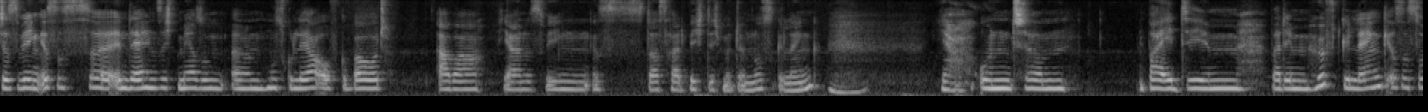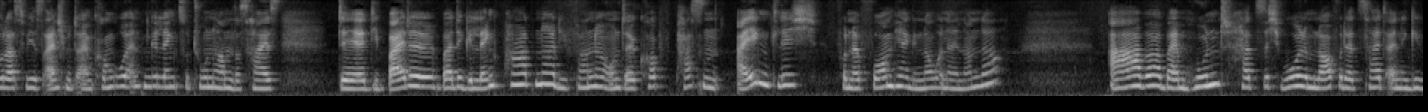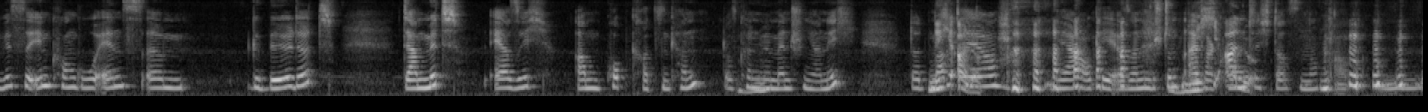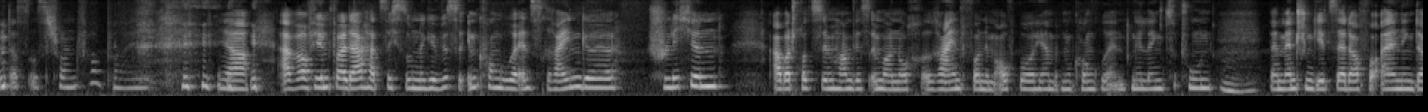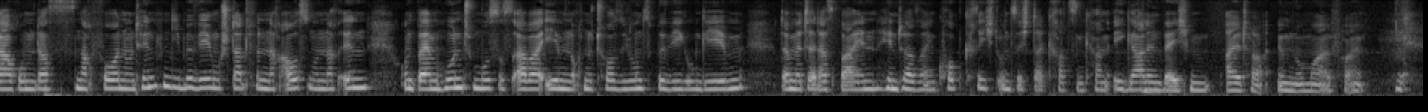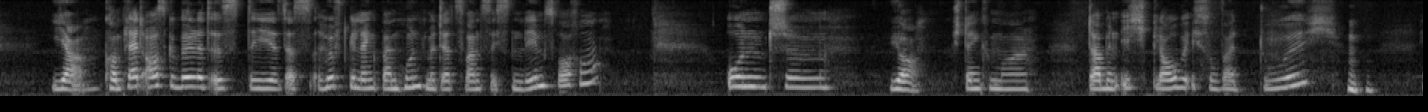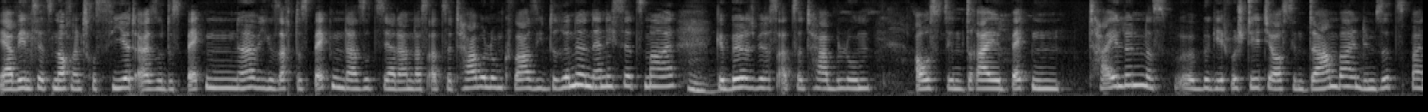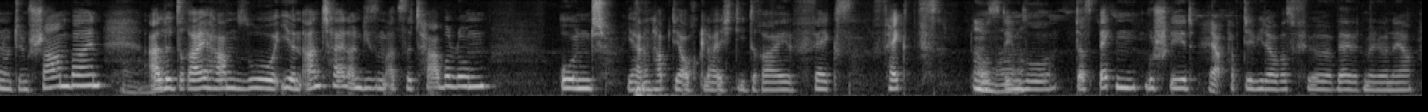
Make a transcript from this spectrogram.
Deswegen ist es äh, in der Hinsicht mehr so ähm, muskulär aufgebaut. Aber ja, deswegen ist das halt wichtig mit dem Nussgelenk. Mhm. Ja, und ähm, bei, dem, bei dem Hüftgelenk ist es so, dass wir es eigentlich mit einem kongruenten Gelenk zu tun haben. Das heißt, der, die beide, beide Gelenkpartner, die Pfanne und der Kopf, passen eigentlich von der Form her genau ineinander. Aber beim Hund hat sich wohl im Laufe der Zeit eine gewisse Inkongruenz ähm, gebildet, damit er sich am Kopf kratzen kann. Das können mhm. wir Menschen ja nicht. Das nicht alle. Er, ja, okay, also in einem bestimmten Alter konnte ich das noch. Aber, ähm, das ist schon vorbei. Ja, aber auf jeden Fall, da hat sich so eine gewisse Inkongruenz reingeschlichen. Aber trotzdem haben wir es immer noch rein von dem Aufbau her mit einem kongruenten Gelenk zu tun. Mhm. Bei Menschen geht es ja da vor allen Dingen darum, dass nach vorne und hinten die Bewegung stattfindet, nach außen und nach innen. Und beim Hund muss es aber eben noch eine Torsionsbewegung geben, damit er das Bein hinter seinen Kopf kriegt und sich da kratzen kann, egal in welchem Alter im Normalfall. Ja. Ja, komplett ausgebildet ist die, das Hüftgelenk beim Hund mit der 20. Lebenswoche. Und äh, ja, ich denke mal, da bin ich, glaube ich, soweit durch. ja, wen es jetzt noch interessiert, also das Becken, ne, wie gesagt, das Becken, da sitzt ja dann das Acetabulum quasi drinnen, nenne ich es jetzt mal. Mhm. Gebildet wird das Acetabulum aus den drei Beckenteilen. Das äh, besteht ja aus dem Darmbein, dem Sitzbein und dem Schambein. Mhm. Alle drei haben so ihren Anteil an diesem Acetabulum. Und ja, dann habt ihr auch gleich die drei Facts, Facts aus mhm. dem so das Becken besteht, ja. habt ihr wieder was für Wer wird Millionär.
